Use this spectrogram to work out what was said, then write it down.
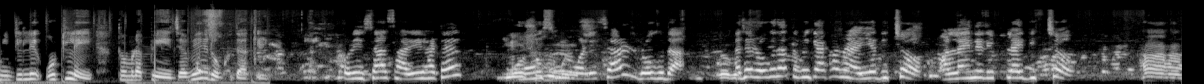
মিডিলে উঠলেই তোমরা পেয়ে যাবে রঘুদাকে। উড়িষ্যা শাড়ির মনীষার রঘুদা। আচ্ছা রঘুদা তুমি কি এখন ইয়ে দিচ্ছ? অনলাইনে রিপ্লাই দিচ্ছ? হ্যাঁ হ্যাঁ।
